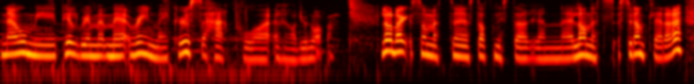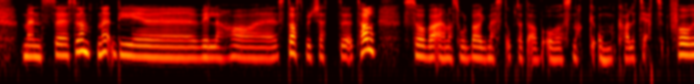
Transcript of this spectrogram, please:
Naomi Pilgrim med 'Rainmakers' her på Radio Nova. Lørdag så møtte statsministeren landets studentledere. Mens studentene de eh, ville ha statsbudsjettall, så var Erna Solberg mest opptatt av å snakke om kvalitet. For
